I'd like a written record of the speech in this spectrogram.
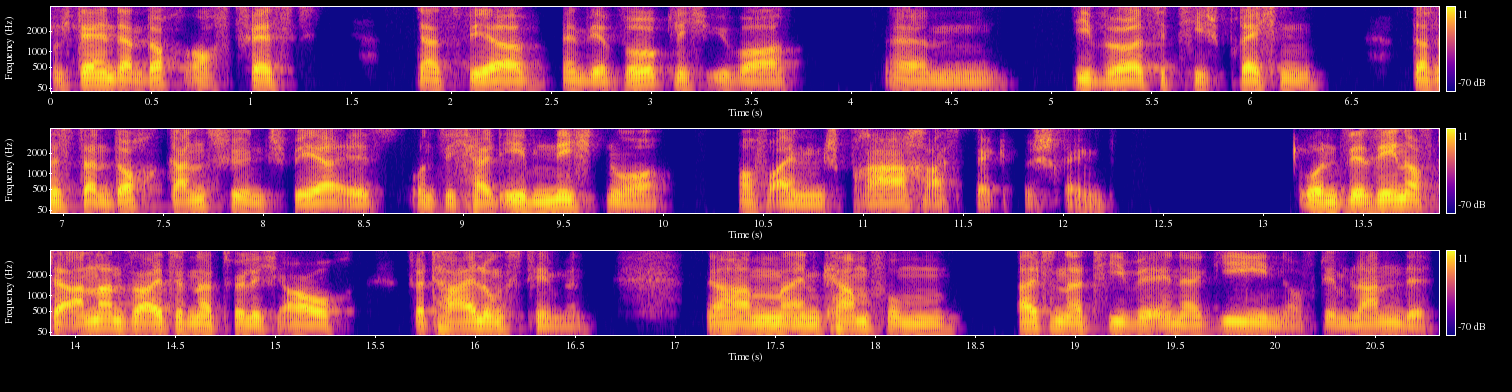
und stellen dann doch oft fest, dass wir, wenn wir wirklich über ähm, Diversity sprechen, dass es dann doch ganz schön schwer ist und sich halt eben nicht nur auf einen Sprachaspekt beschränkt. Und wir sehen auf der anderen Seite natürlich auch Verteilungsthemen. Wir haben einen Kampf um alternative Energien auf dem Lande,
